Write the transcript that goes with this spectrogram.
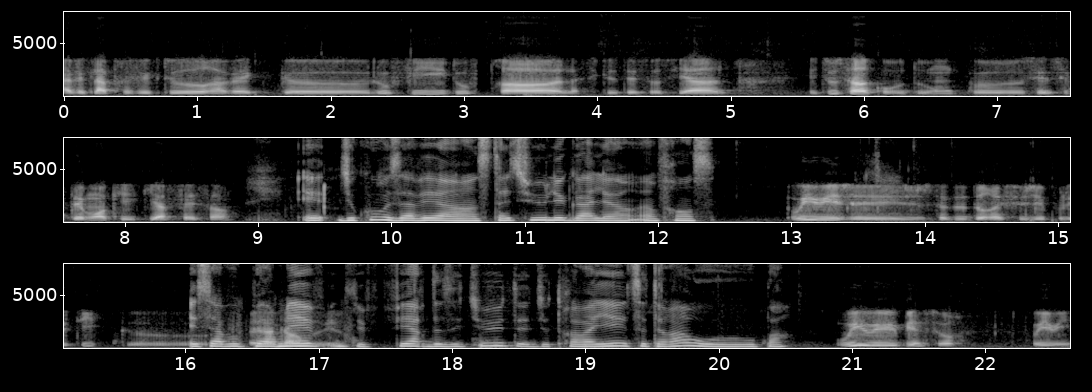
avec la préfecture, avec euh, l'OFI, la sécurité sociale et tout ça. quoi. Donc euh, c'était moi qui, qui a fait ça. Et du coup, vous avez un statut légal en en France? Oui, oui, j'ai le statut de réfugié politique. euh, Et ça vous permet carte de faire des études, de travailler, etc. ou, ou pas? Oui, oui, bien sûr. Oui, oui.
